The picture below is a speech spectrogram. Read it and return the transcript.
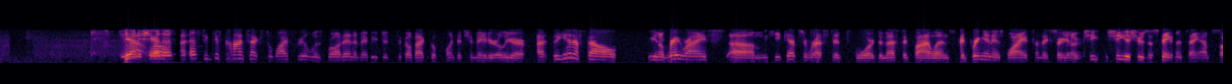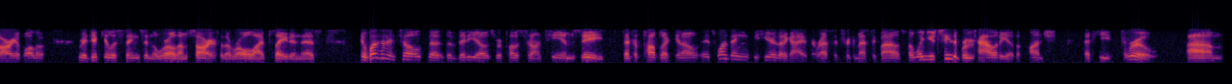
Do you yeah, want to share well, those with us? To give context to why Friel was brought in, and maybe just to go back to a point that you made earlier, uh, the NFL, you know, Ray Rice, um, he gets arrested for domestic violence. They bring in his wife, and they say, you know, she she issues a statement saying, "I'm sorry of all the ridiculous things in the world. I'm sorry for the role I played in this." It wasn't until the the videos were posted on TMZ that the public, you know, it's one thing to hear that a guy is arrested for domestic violence, but when you see the brutality of the punch that he threw, um,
